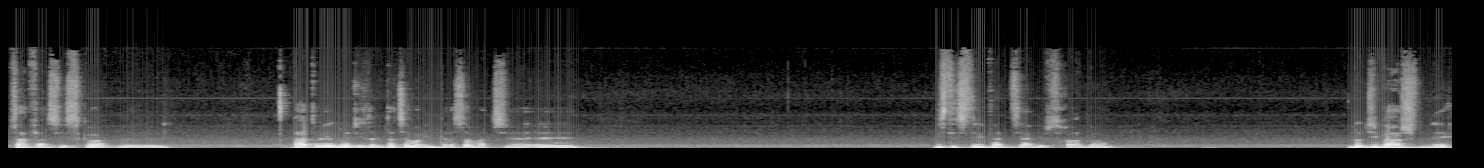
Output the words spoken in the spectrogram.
w San Francisco, bardzo wielu ludzi zaczęło interesować się mistycznymi tradycjami wschodu, ludzi ważnych,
